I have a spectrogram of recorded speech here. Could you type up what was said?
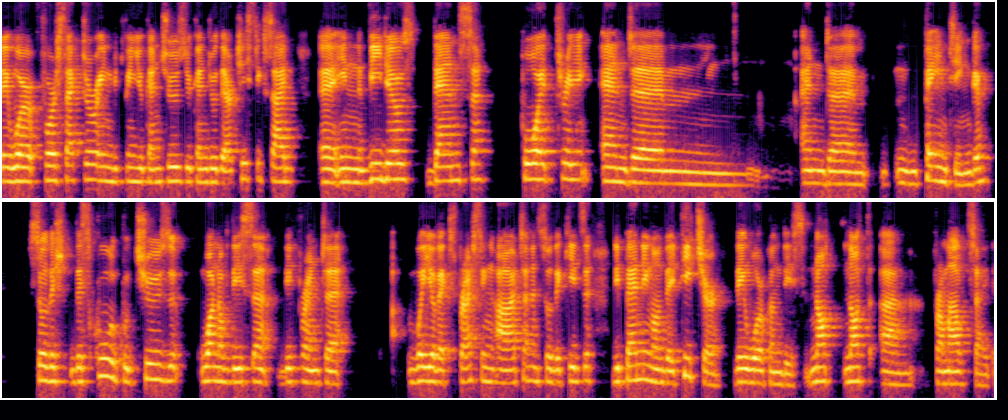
they were four sector in between you can choose you can do the artistic side uh, in videos dance poetry and um, and um, painting so the, the school could choose one of these uh, different uh, way of expressing art and so the kids depending on the teacher they work on this not not uh, from outside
